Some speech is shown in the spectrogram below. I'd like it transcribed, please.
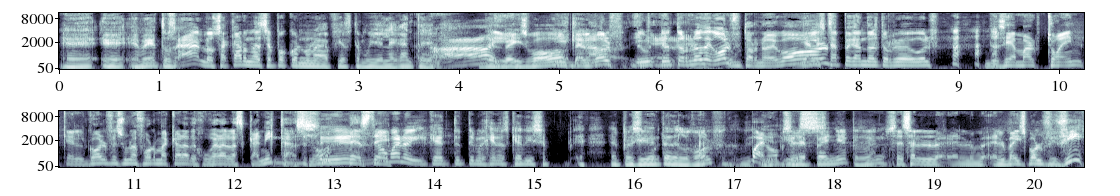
eh, eh, eventos. Ah, lo sacaron hace poco en una fiesta muy elegante Ay, del béisbol, del la- golf, de un, que de un torneo de golf. un torneo de Ya golf. le está pegando al torneo de golf. Decía Mark Twain que el golf es una forma cara de jugar a las canicas, ¿no? Sí, Este, no, bueno, y que tú te imaginas que dice eh, el presidente del golf Bueno, y, pues y de es- Peña, pues bueno. pues es el, el, el béisbol fifí,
